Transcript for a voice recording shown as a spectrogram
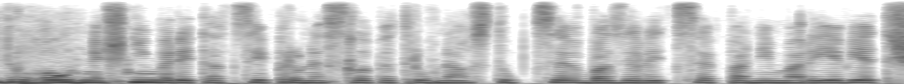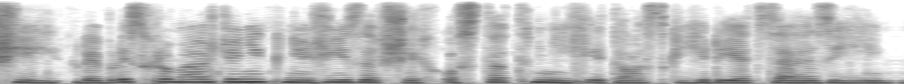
Druhou dnešní meditaci pronesl Petru v nástupce v bazilice Pany Marie Větší, kde byli schromážděni kněží ze všech ostatních italských diecézí.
